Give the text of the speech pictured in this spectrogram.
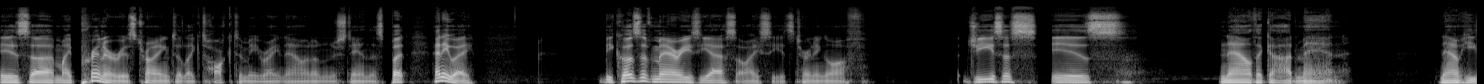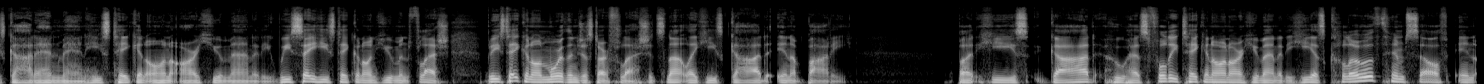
is uh, my printer is trying to like talk to me right now. I don't understand this. But anyway, because of Mary's yes, oh, I see, it's turning off. Jesus is now the God man. Now he's God and man. He's taken on our humanity. We say he's taken on human flesh, but he's taken on more than just our flesh. It's not like he's God in a body, but he's God who has fully taken on our humanity. He has clothed himself in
